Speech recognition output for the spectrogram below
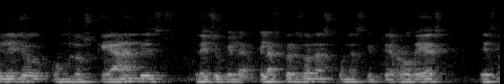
el hecho con los que andes, el hecho que, que las personas con las que te rodeas este,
